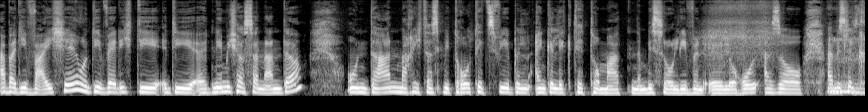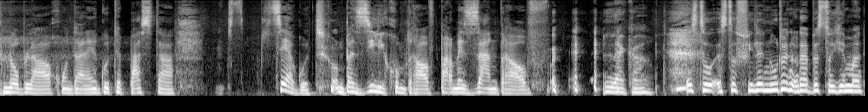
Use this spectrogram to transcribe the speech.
aber die weiche und die werde ich die die äh, nehme ich auseinander und dann mache ich das mit rote Zwiebeln, eingelegte Tomaten, ein bisschen Olivenöl, also ein bisschen mm. Knoblauch und dann eine gute Pasta. Sehr gut und Basilikum drauf, Parmesan drauf. Lecker. Isst du, isst du viele Nudeln oder bist du jemand,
